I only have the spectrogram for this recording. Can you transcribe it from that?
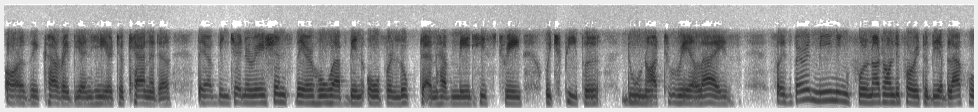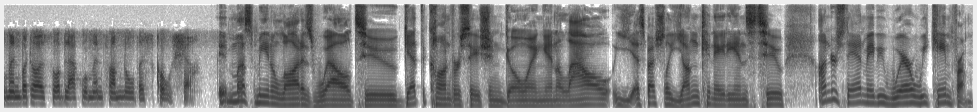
or the Caribbean here to Canada. There have been generations there who have been overlooked and have made history which people do not realize. So it's very meaningful not only for it to be a black woman, but also a black woman from Nova Scotia. It must mean a lot as well to get the conversation going and allow, especially young Canadians, to understand maybe where we came from.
